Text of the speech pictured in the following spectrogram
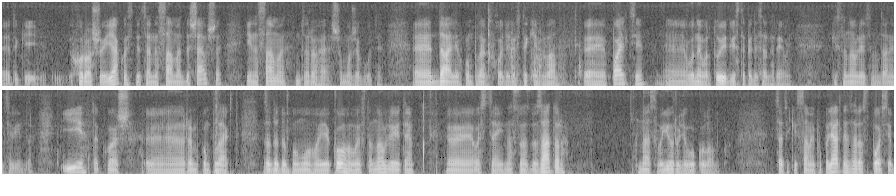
е, такий хорошої якості. Це не саме дешевше і не саме дороге, що може бути. Е, далі в комплект входять ось такі два е, пальці. Е, вони вартують 250 гривень, які встановлюються на даний циліндр. І також е, ремкомплект, за допомогою якого ви встановлюєте е, ось цей насос-дозатор на свою рульову колонку. Це такий самий популярний зараз спосіб.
